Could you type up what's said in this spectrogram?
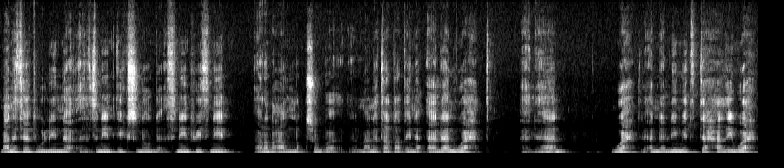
معناتها تولي لنا اثنين إكس نود اثنين في اثنين ربعة ونقصو معناتها تعطينا ln واحد. ln واحد لأن ال limite تاع هذه واحد.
